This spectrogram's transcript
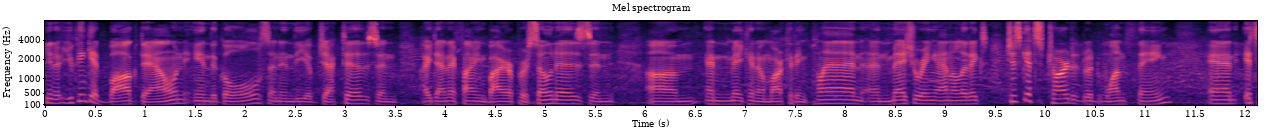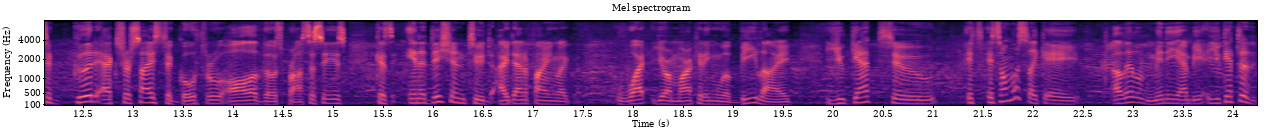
You know, you can get bogged down in the goals and in the objectives and identifying buyer personas and um, and making a marketing plan and measuring analytics. Just get started with one thing. And it's a good exercise to go through all of those processes because, in addition to identifying like what your marketing will be like, you get to it's it's almost like a a little mini MBA. You get to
